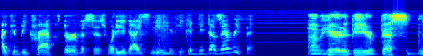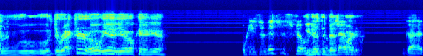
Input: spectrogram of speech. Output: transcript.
I could be craft services. What do you guys need? He could. He does everything. I'm here to be your best director. Oh, yeah, yeah, okay, yeah. Okay, so this is filmed. You know the best part? Go ahead.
